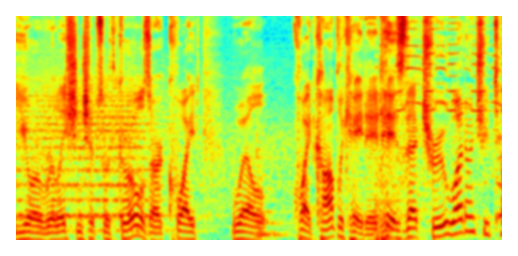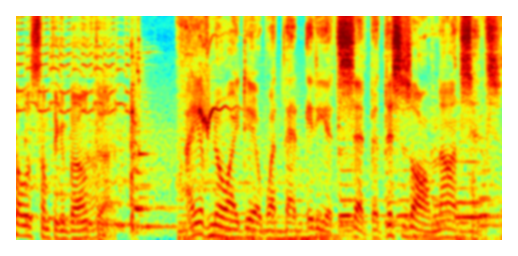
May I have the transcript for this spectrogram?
your relationships with girls are quite, well, quite complicated. Is that true? Why don't you tell us something about that? I have no idea what that idiot said, but this is all nonsense.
